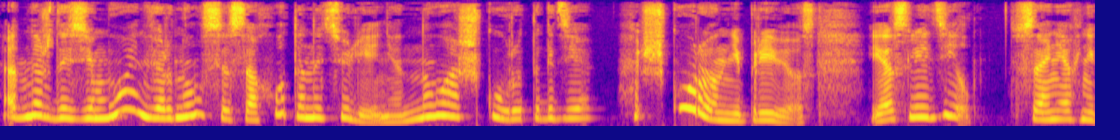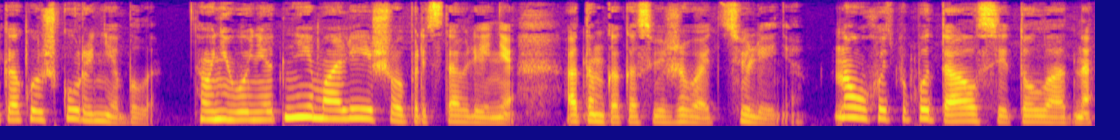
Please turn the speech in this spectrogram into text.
Однажды зимой он вернулся с охоты на тюленя. Ну а шкура-то где? Шкуру он не привез. Я следил. В санях никакой шкуры не было. У него нет ни малейшего представления о том, как освежевать тюленя. Ну, хоть попытался, и то ладно,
